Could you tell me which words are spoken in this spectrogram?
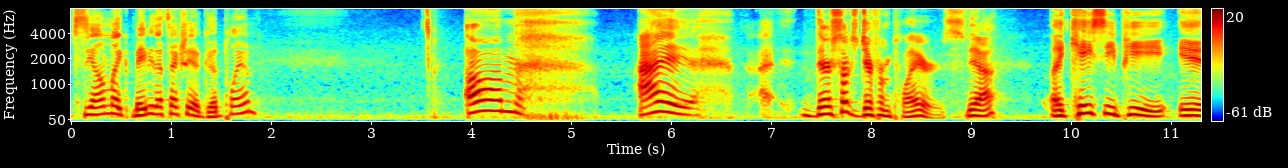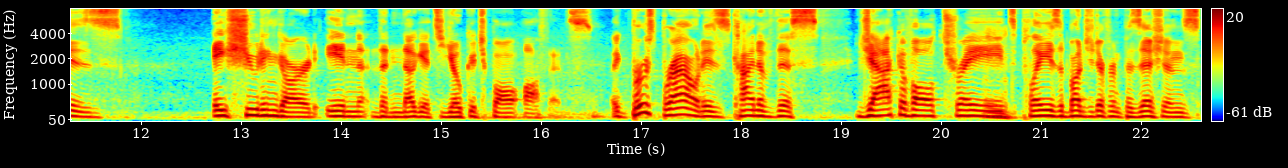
sound like maybe that's actually a good plan? Um I, I they're such different players. Yeah. Like KCP is a shooting guard in the Nuggets Jokic ball offense. Like Bruce Brown is kind of this jack of all trades, plays a bunch of different positions.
